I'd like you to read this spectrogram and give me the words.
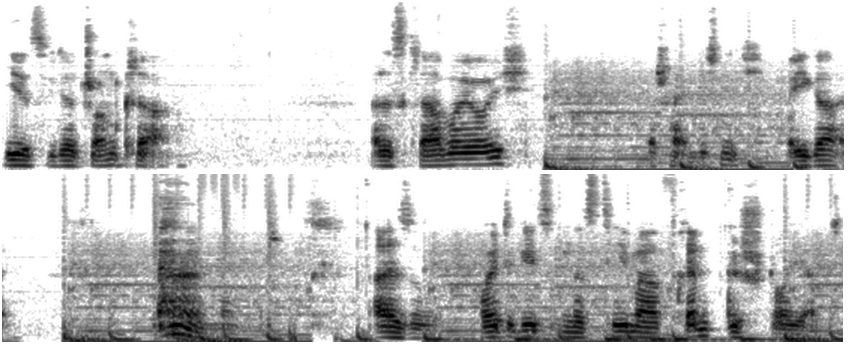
hier ist wieder John Klar. Alles klar bei euch? Wahrscheinlich nicht, egal. Also, heute geht es um das Thema fremdgesteuert.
